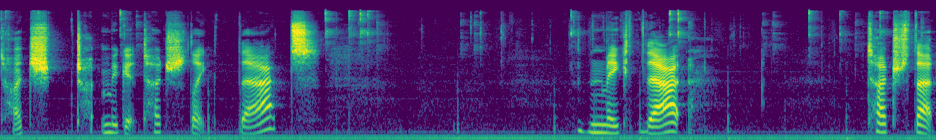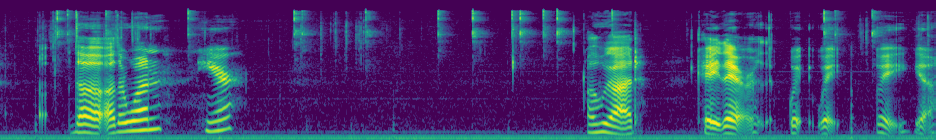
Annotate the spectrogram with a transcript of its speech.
Touch make it touch like that. Make that. Touch that uh, the other one here. Oh god. Okay there. Wait wait Wait, yeah.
